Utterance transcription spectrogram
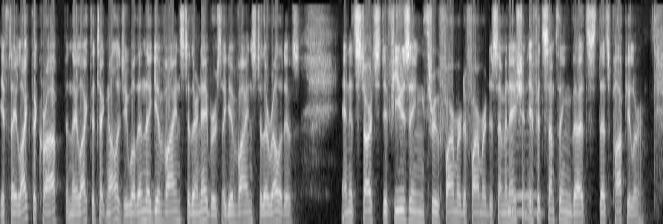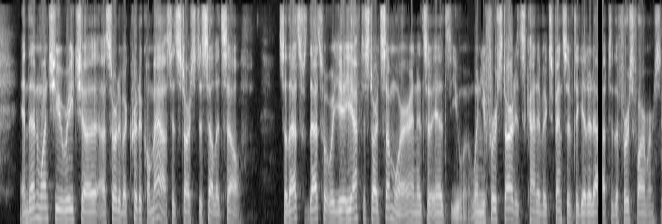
if they like the crop and they like the technology, well then they give vines to their neighbors, they give vines to their relatives, and it starts diffusing through farmer to farmer dissemination. Mm. If it's something that's that's popular. And then once you reach a, a sort of a critical mass, it starts to sell itself. So that's that's what we you, you have to start somewhere, and it's it's you when you first start, it's kind of expensive to get it out to the first farmers.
